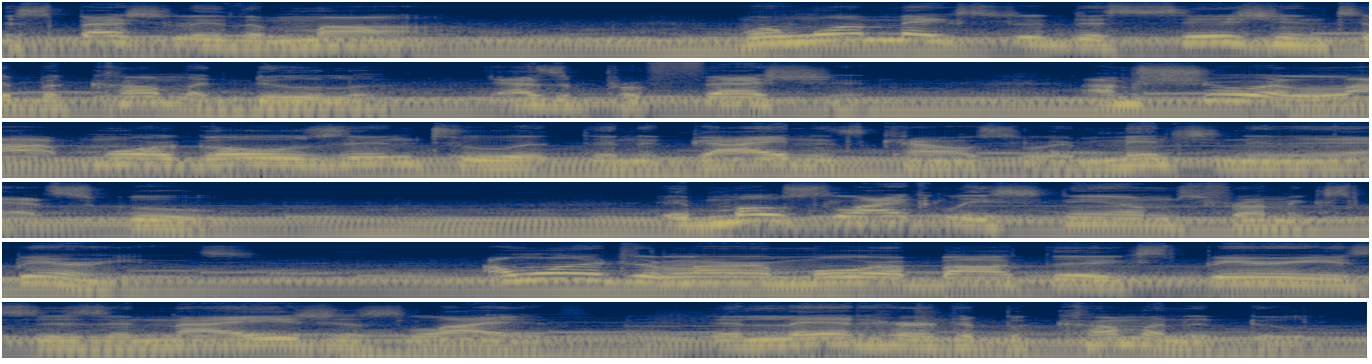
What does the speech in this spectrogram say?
especially the mom. When one makes the decision to become a doula as a profession, I'm sure a lot more goes into it than a guidance counselor mentioning it at school. It most likely stems from experience. I wanted to learn more about the experiences in Naija's life that led her to becoming a doula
